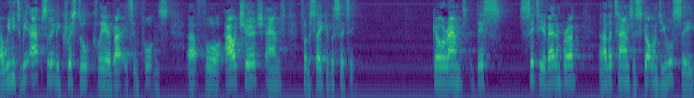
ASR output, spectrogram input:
Uh, we need to be absolutely crystal clear about its importance uh, for our church and for the sake of the city. Go around this city of Edinburgh and other towns in Scotland, you will see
